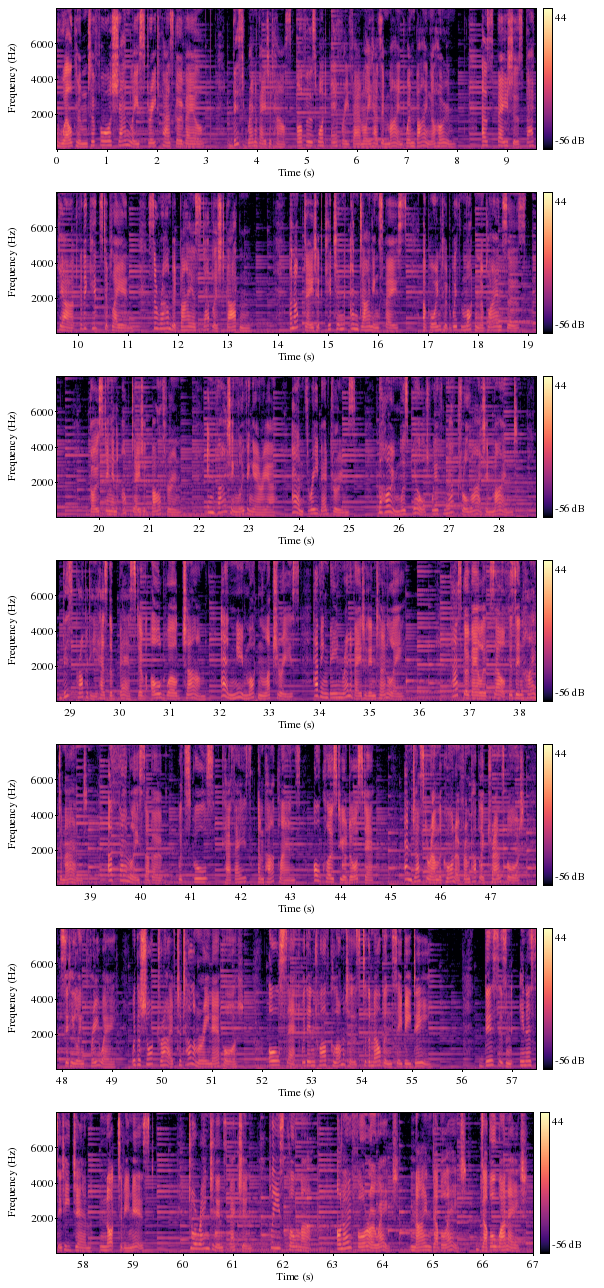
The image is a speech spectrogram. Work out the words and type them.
Welcome to 4 Shanley Street, Pascoe Vale. This renovated house offers what every family has in mind when buying a home. A spacious backyard for the kids to play in, surrounded by established garden. An updated kitchen and dining space, appointed with modern appliances. Boasting an updated bathroom, inviting living area, and three bedrooms. The home was built with natural light in mind. This property has the best of old world charm and new modern luxuries, having been renovated internally. Pascoe Vale itself is in high demand. A family suburb with schools, cafes, and parklands all close to your doorstep. And just around the corner from public transport, CityLink Freeway, with a short drive to Tullamarine Airport. All set within 12 kilometres to the Melbourne CBD. This is an inner city gem not to be missed. To arrange an inspection, please call Mark on 0408 988 118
